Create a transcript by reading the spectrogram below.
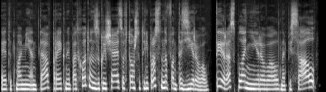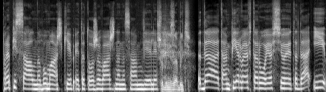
этот момент, да, проектный подход, он заключается в том, что ты не просто нафантазировал, ты распланировал, написал прописал на бумажке, это тоже важно на самом деле. Чтобы не забыть. Да, там первое, второе, все это, да, и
